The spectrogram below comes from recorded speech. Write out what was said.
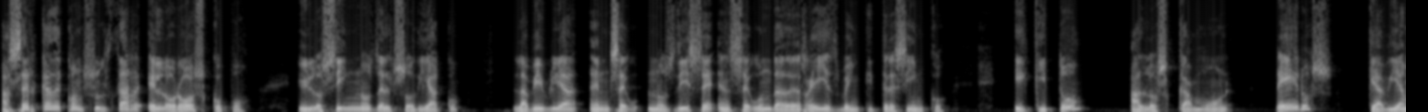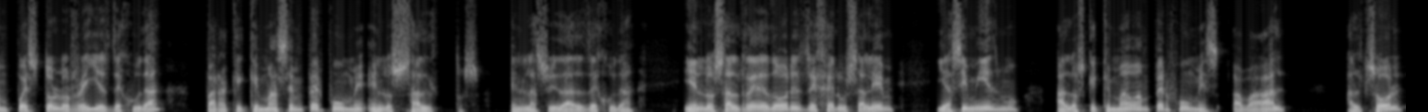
Acerca de consultar el horóscopo y los signos del zodiaco, la Biblia nos dice en Segunda de Reyes 23:5, y quitó a los camoneros que habían puesto los reyes de Judá para que quemasen perfume en los saltos, en las ciudades de Judá y en los alrededores de Jerusalén, y asimismo a los que quemaban perfumes a Baal, al sol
